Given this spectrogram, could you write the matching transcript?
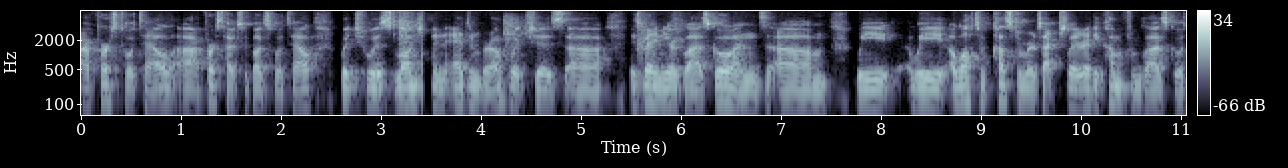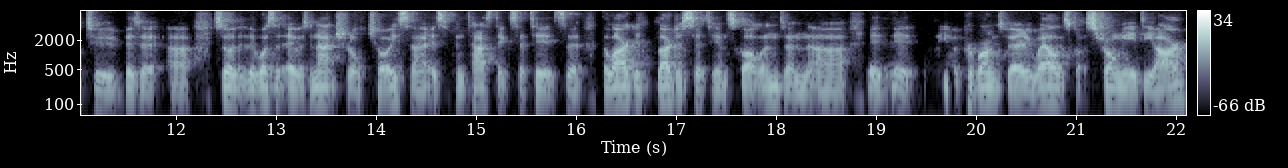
our first hotel, our first House of Gods hotel, which was launched in Edinburgh, which is uh, is very near Glasgow, and um, we we a lot of customers actually already come from Glasgow to visit. Uh, so there was it was a natural choice. Uh, it's a fantastic city. It's the largest largest city in Scotland, and uh, it, it you know, performs very well. It's got a strong ADR,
